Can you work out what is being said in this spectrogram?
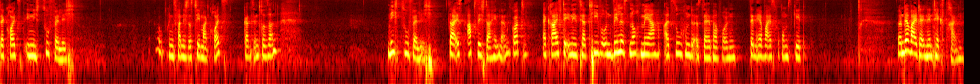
der kreuzt ihn nicht zufällig. Übrigens fand ich das Thema Kreuz ganz interessant. Nicht zufällig. Da ist Absicht dahinter. Gott ergreift die Initiative und will es noch mehr, als Suchende es selber wollen, denn er weiß, worum es geht. Hören wir weiter in den Text rein.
